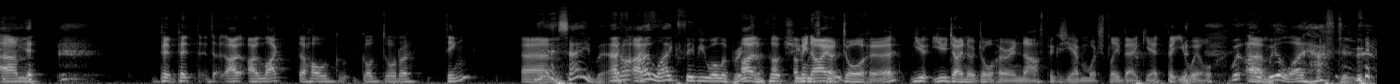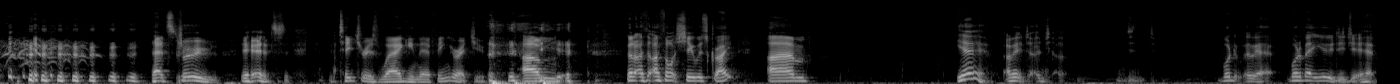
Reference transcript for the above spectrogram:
um, but but th- I, I like the whole goddaughter thing um, yeah, same. And I, I- I, I- like Phoebe Waller-Bridge. I, I, thought she I mean, I good. adore her. You you don't adore her enough because you haven't watched Fleabag yet, but you will. Well, I Um, will. I have to. That's true. Yeah, it's teacher is wagging their finger at you. Um, But I, th- I thought she was great. Um, yeah, I mean, uh, what what about you? Did you have,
